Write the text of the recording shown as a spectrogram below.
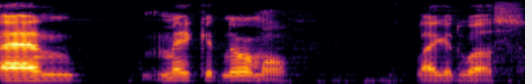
and make it normal like it was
